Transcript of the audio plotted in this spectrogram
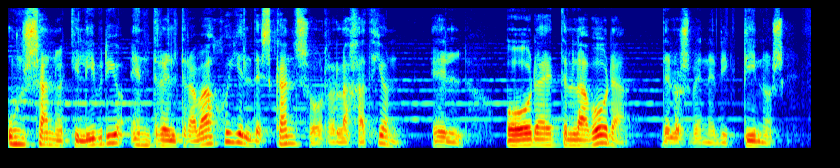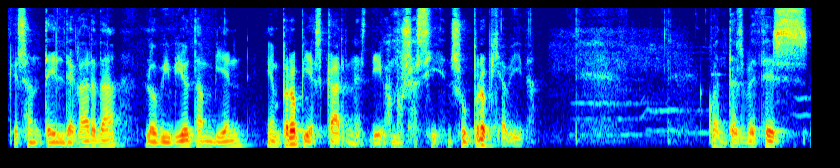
un sano equilibrio entre el trabajo y el descanso o relajación, el ora et labora de los benedictinos, que Santa Hildegarda lo vivió también en propias carnes, digamos así, en su propia vida cuántas veces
